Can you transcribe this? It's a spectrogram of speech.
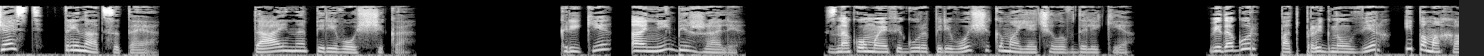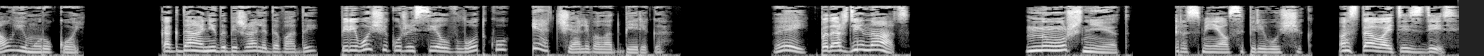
Часть тринадцатая. Тайна перевозчика. К реке они бежали. Знакомая фигура перевозчика маячила вдалеке. Видогор подпрыгнул вверх и помахал ему рукой. Когда они добежали до воды, перевозчик уже сел в лодку и отчаливал от берега. «Эй, подожди нас!» «Ну уж нет», — рассмеялся перевозчик. «Оставайтесь здесь.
